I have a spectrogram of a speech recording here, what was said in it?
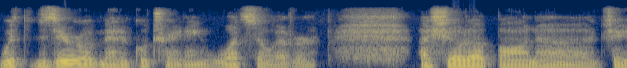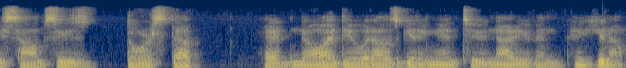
with zero medical training whatsoever, I showed up on uh, JSOMC's doorstep had no idea what I was getting into, not even, you know,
